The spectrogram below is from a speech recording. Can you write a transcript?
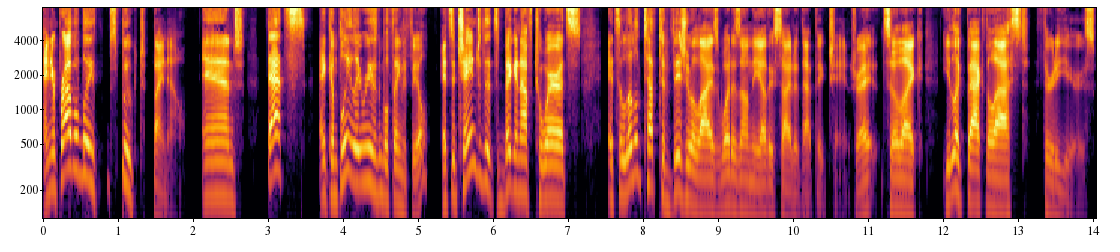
And you're probably spooked by now. And that's a completely reasonable thing to feel. It's a change that's big enough to where it's it's a little tough to visualize what is on the other side of that big change right? So like you look back the last 30 years.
